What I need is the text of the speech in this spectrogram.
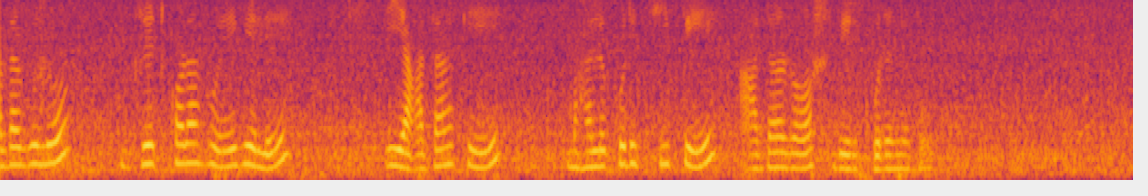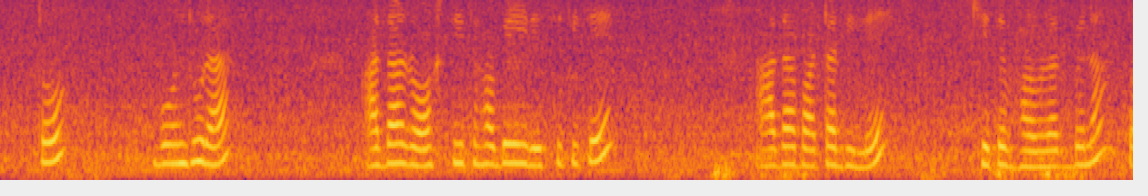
আদাগুলো গ্রেট করা হয়ে গেলে এই আদাকে ভালো করে চিপে আদার রস বের করে নেব। তো বন্ধুরা, আদার রস দিতে হবে এই রেসিপিতে আদা বাটা দিলে খেতে ভালো লাগবে না, তো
